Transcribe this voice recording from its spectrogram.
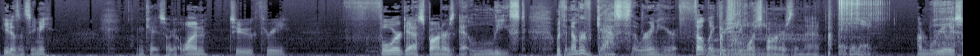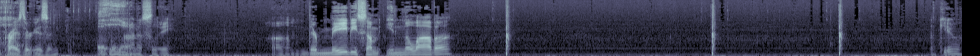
He doesn't see me. Okay, so I got one, two, three, four ghast spawners at least. With the number of ghasts that were in here, it felt like there should be more spawners than that. I'm really surprised there isn't, honestly. Um, there may be some in the lava. Thank you.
